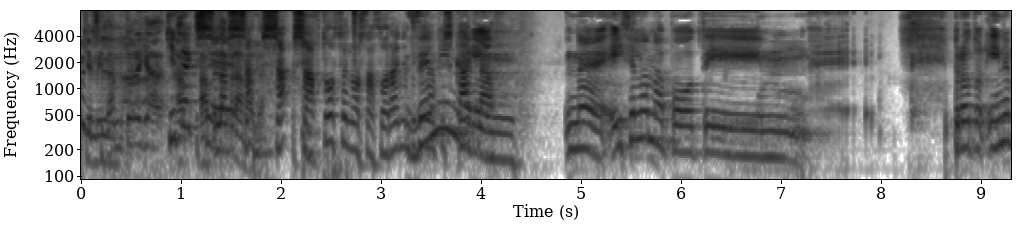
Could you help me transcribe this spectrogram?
Και μιλάμε τώρα για Κοίταξε, απλά πράγματα. Σε αυτό θέλω να σταθώ, Ράνια, δεν να πεις κάτι. Ναι, ήθελα να πω ότι Πρώτον, είναι,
